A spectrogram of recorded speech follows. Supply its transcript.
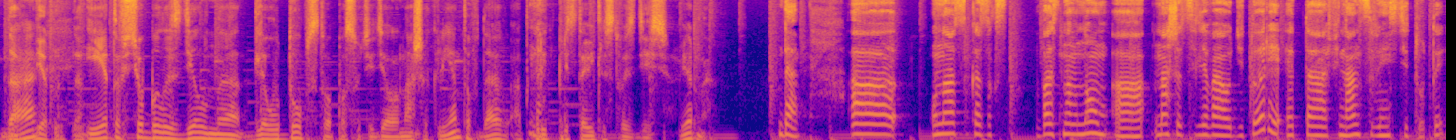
Да, верно, да. И это все было сделано для удобства, по сути дела, наших клиентов, да, открыть представительство здесь, верно? Да. А, у нас в, Казахс- в основном а, наша целевая аудитория это финансовые институты,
